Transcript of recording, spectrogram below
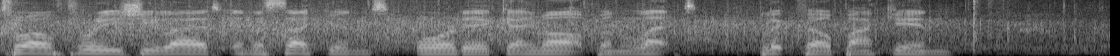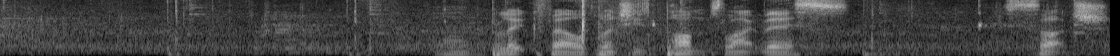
12-3 she led in the second, already a game up and let Blichfeldt back in. And Blichfeldt, when she's pumped like this, such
